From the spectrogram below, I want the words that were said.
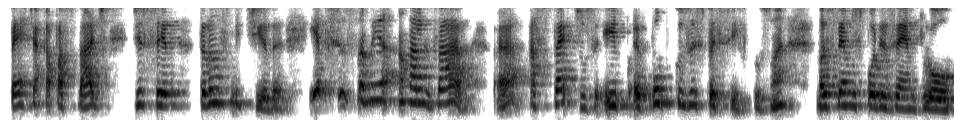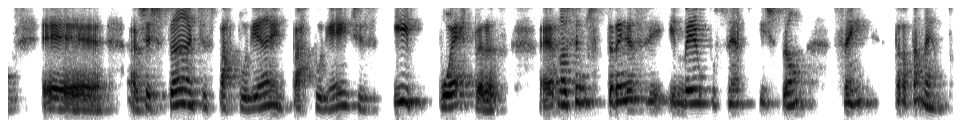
perde a capacidade de ser transmitida. E é preciso também analisar é, aspectos e públicos específicos. Né? Nós temos, por exemplo, é, gestantes, parturientes e puérperas, é, nós temos 13,5% que estão sem tratamento.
